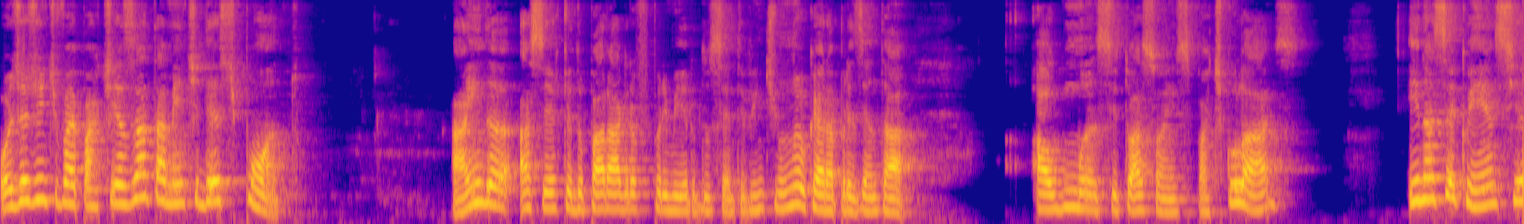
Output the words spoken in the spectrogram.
Hoje a gente vai partir exatamente deste ponto. Ainda acerca do parágrafo 1 do 121, eu quero apresentar algumas situações particulares e, na sequência,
